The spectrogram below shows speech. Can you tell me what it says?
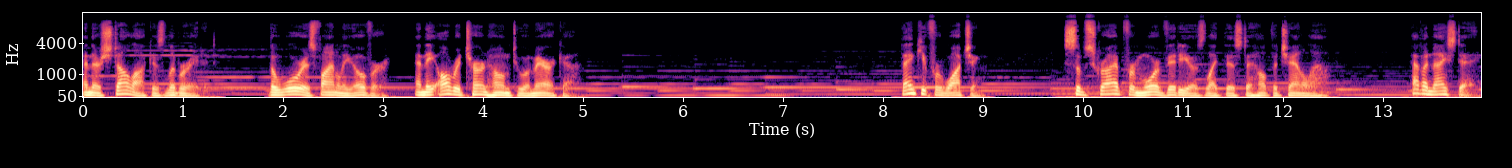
and their Stalag is liberated. The war is finally over, and they all return home to America. Thank you for watching. Subscribe for more videos like this to help the channel out. Have a nice day.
